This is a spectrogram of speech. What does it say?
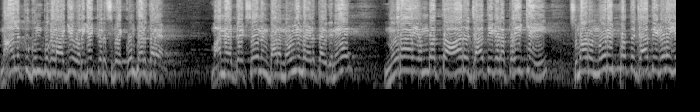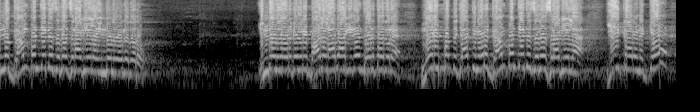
ನಾಲ್ಕು ಗುಂಪುಗಳಾಗಿ ವರ್ಗೀಕರಿಸಬೇಕು ಅಂತ ಹೇಳ್ತಾರೆ. ಮಾನ್ಯ ಅಧ್ಯಕ್ಷ ನಂಗೆ ಬಹಳ ನೋವಿಂದ ಹೇಳ್ತಾ ಇದ್ದೀನಿ. ನೂರ ಎಂಬತ್ತ ಆರು ಜಾತಿಗಳ ಪೈಕಿ ಸುಮಾರು ನೂರ ಇಪ್ಪತ್ತು ಜಾತಿಗಳು ಇನ್ನು ಗ್ರಾಮ ಪಂಚಾಯತಿ ಸದಸ್ಯರಾಗಲಿಲ್ಲ ಹಿಂದುಳಿದ ವರ್ಗದವರು. ಹಿಂದುಳಿದ ವರ್ಗದವರಿಗೆ ಬಹಳ ಲಾಭ ಆಗಿದೆ ಅಂತ ಹೇಳ್ತಾ ಇದ್ದಾರೆ. ನೂರ ಇಪ್ಪತ್ತು ಜಾತಿನವರು ಗ್ರಾಮ ಪಂಚಾಯತಿ ಸದಸ್ಯರಾಗಲಿಲ್ಲ. ಈ ಕಾರಣಕ್ಕೆ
